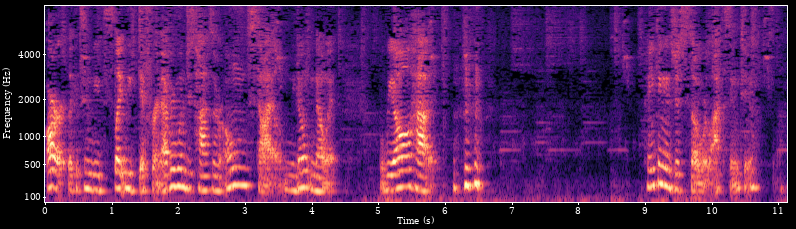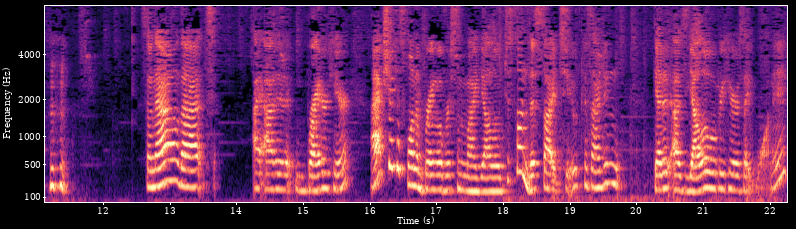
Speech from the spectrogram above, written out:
art. Like it's going to be slightly different. Everyone just has their own style. And we don't know it, but we all have it. Painting is just so relaxing too. so now that I added it brighter here, I actually just want to bring over some of my yellow just on this side too, because I didn't get it as yellow over here as I wanted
